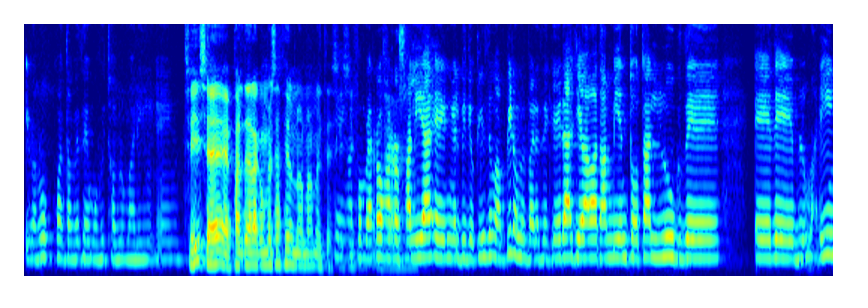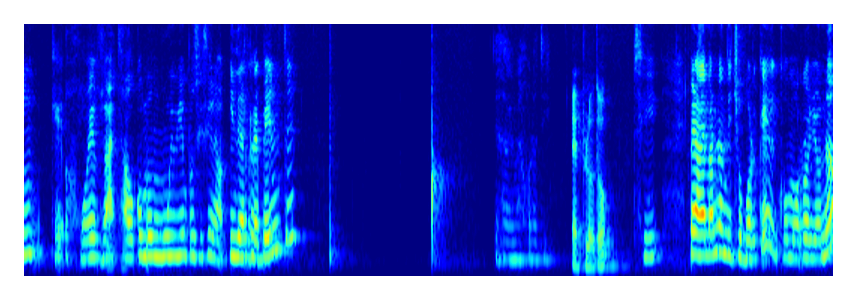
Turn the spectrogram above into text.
Y vamos, ¿cuántas veces hemos visto a Blue Marine en, Sí, sí, es parte de la conversación normalmente. Sí, en sí. Alfombra Roja? Eh, Rosalía en el videoclip de Vampiros, me parece que era, llevaba también total look de, eh, de Blue Marine, que, joder, o sea, ha estado como muy bien posicionado. Y de repente, te sabe mejor a ti. Explotó. Sí. Pero además no han dicho por qué, como rollo, no,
